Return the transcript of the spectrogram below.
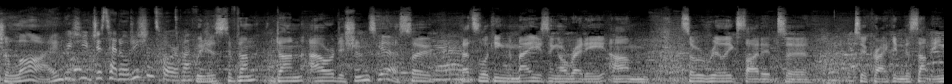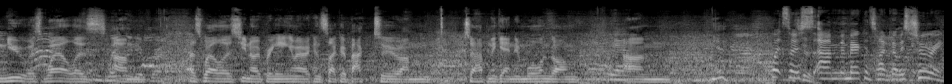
July. Which you've just had auditions for, I think. We just have done done our auditions, yeah. So that's looking amazing already. Um, so we're really excited to to crack into something new as well as um, as well as you know bringing American Psycho back to um, to happen again in Wollongong. Yeah. Um, Wait, so um, American Psycho is touring.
